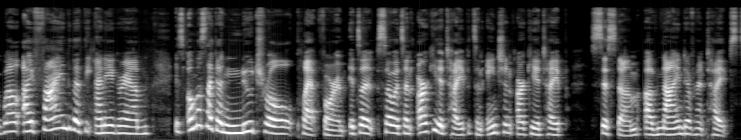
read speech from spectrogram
well, I find that the Enneagram is almost like a neutral platform. It's a so it's an archetype, it's an ancient archetype system of nine different types.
